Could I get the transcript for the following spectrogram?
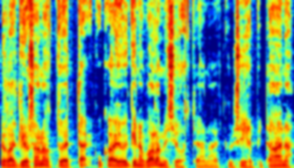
sellainen on sanottu, että kukaan ei ole ikinä valmis johtajana, että kyllä siihen pitää aina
